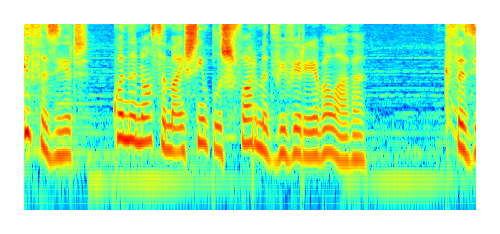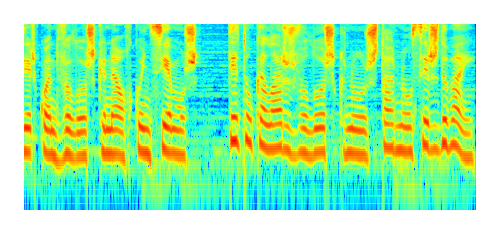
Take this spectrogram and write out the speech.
Que fazer quando a nossa mais simples forma de viver é abalada? Que fazer quando valores que não reconhecemos tentam calar os valores que nos tornam seres de bem?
